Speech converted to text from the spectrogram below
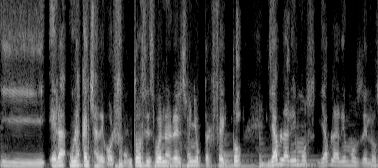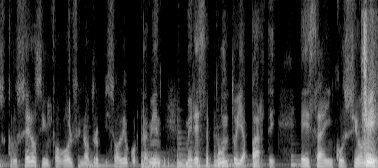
y era una cancha de golf. Entonces, bueno, era el sueño perfecto. Ya hablaremos, ya hablaremos de los cruceros Infogolf en otro episodio, porque también merece punto y aparte esa incursión sí,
